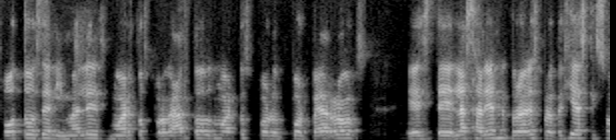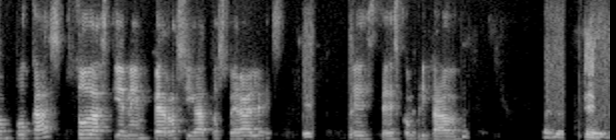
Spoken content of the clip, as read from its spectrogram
fotos de animales muertos por gatos, muertos por, por perros. Este, las áreas naturales protegidas, que son pocas, todas tienen perros y gatos ferales. Este, es complicado. En,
